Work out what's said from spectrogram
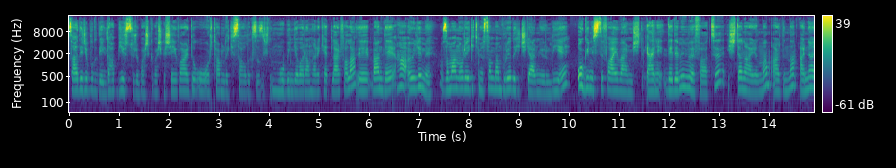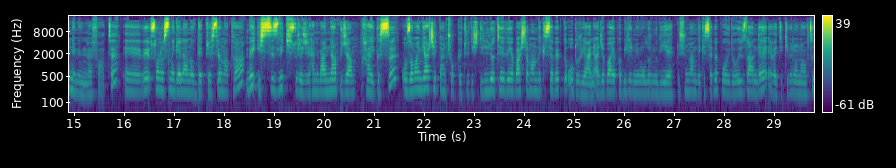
sadece bu da değil daha bir sürü başka başka şey vardı. O ortamdaki sağlıksız işte mobbinge varan hareketler falan ve ben de ha öyle mi? O zaman oraya gitmiyorsam ben buraya da hiç gelmiyorum diye o gün istifayı vermiştim. Yani dedemin vefatı, işten ayrılmam ardından anneannemin vefatı e, ve sonrasında gelen o depresyon hata ve işsizlik süreci hani ben ne yapacağım kaygısı o zaman gerçekten çok kötüydü. İşte Lilo TV'ye başlamamdaki sebep de odur yani. Acaba yapabilir miyim olur mu diye düşünmemdeki sebep oydu. O yüzden de evet 2016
